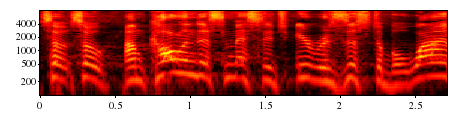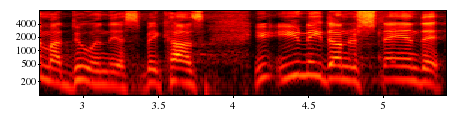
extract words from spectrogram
so, so I'm calling this message irresistible. Why am I doing this? Because you, you, need to understand that,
